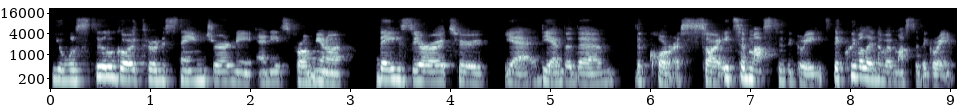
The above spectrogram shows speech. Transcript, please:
you will still go through the same journey. And it's from you know day zero to yeah the end of the the course. So it's a master degree. It's the equivalent of a master degree.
